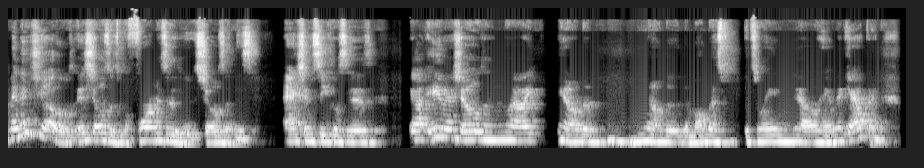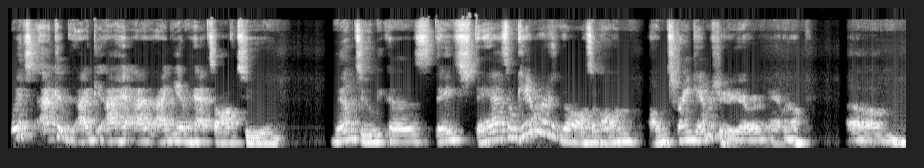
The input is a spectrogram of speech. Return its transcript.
And it shows. It shows his performances, it shows in his action sequences. You know, even shows in like, you know, the you know, the, the moments between, you know, him and Catherine. Which I could I I I, I give hats off to them two because they they had some chemistry, some on on screen chemistry together. You know, um,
